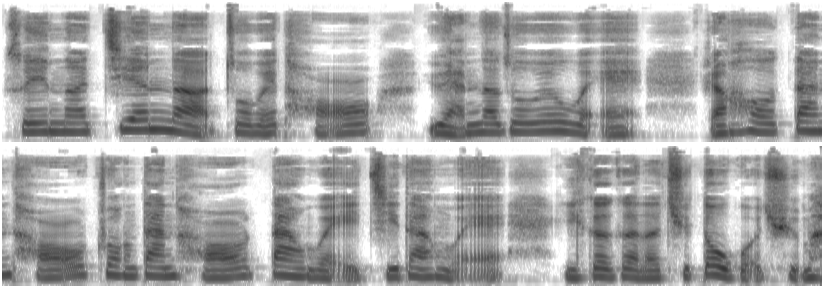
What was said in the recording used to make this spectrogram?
所以呢，尖的作为头，圆的作为尾，然后蛋头撞蛋头，蛋尾鸡蛋尾，一个个的去斗过去嘛。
